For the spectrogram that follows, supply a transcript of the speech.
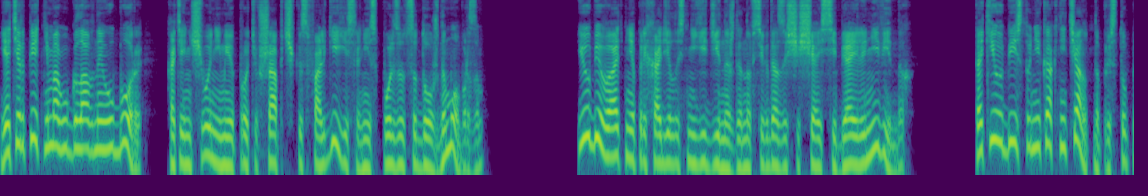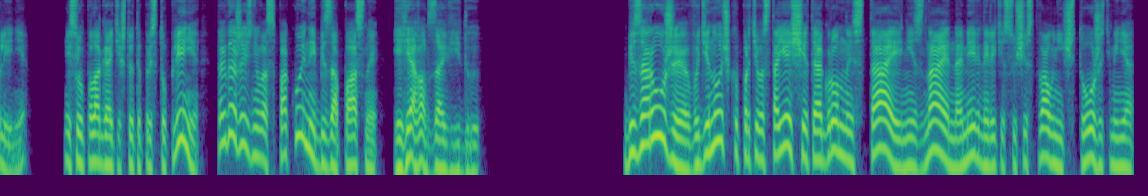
Я терпеть не могу головные уборы, хотя ничего не имею против шапочек из фольги, если они используются должным образом. И убивать мне приходилось не единожды, но всегда защищая себя или невинных. Такие убийства никак не тянут на преступление. Если вы полагаете, что это преступление, тогда жизнь у вас спокойная и безопасная, и я вам завидую. Без оружия, в одиночку противостоящей этой огромной стае, не зная, намерены ли эти существа уничтожить меня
